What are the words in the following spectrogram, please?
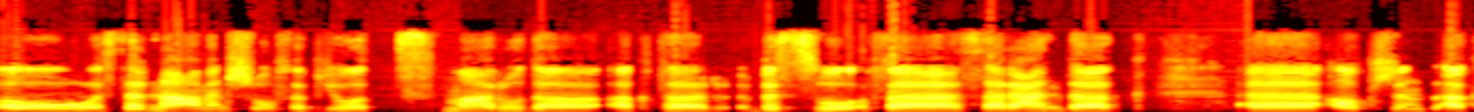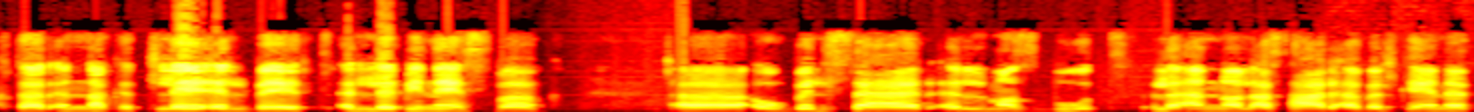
وصرنا عم نشوف بيوت معروضة أكثر بالسوق. فصار عندك اوبشنز أكثر إنك تلاقي البيت اللي بيناسبك آه، وبالسعر المضبوط لأنه الأسعار قبل كانت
